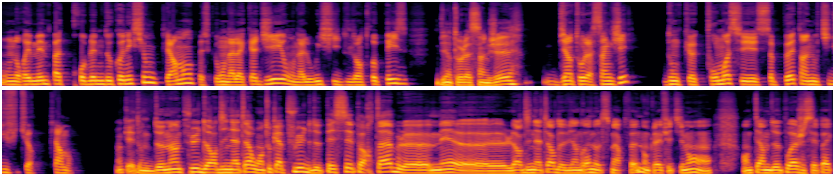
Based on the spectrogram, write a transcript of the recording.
On n'aurait même pas de problème de connexion, clairement, parce qu'on a la 4G, on a le Wi-Fi de l'entreprise. Bientôt la 5G. Bientôt la 5G. Donc, euh, pour moi, c'est ça peut être un outil du futur, clairement. Ok, donc demain plus d'ordinateur ou en tout cas plus de PC portable, euh, mais euh, l'ordinateur deviendrait notre smartphone. Donc là, effectivement, en, termes de poids, je sais pas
